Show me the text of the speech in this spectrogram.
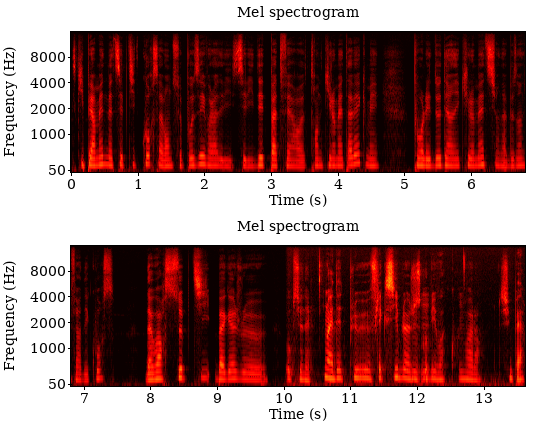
ce qui permet de mettre ses petites courses avant de se poser. Voilà, c'est l'idée de pas de faire 30 euh, km avec, mais pour les deux derniers kilomètres, si on a besoin de faire des courses, d'avoir ce petit bagage optionnel. Ouais, d'être plus flexible jusqu'au bivouac. Voilà. Super.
